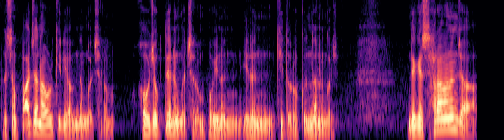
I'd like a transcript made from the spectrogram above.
더 이상 빠져나올 길이 없는 것처럼 허우적대는 것처럼 보이는 이런 기도로 끝나는 거죠. 내게 사랑하는 자,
